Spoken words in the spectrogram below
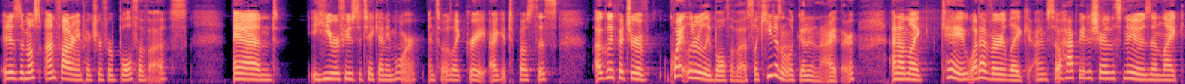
It is the most unflattering picture for both of us. And he refused to take any more. And so I was like, great, I get to post this ugly picture of quite literally both of us. Like he doesn't look good in it either. And I'm like, okay, whatever. Like I'm so happy to share this news. And like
